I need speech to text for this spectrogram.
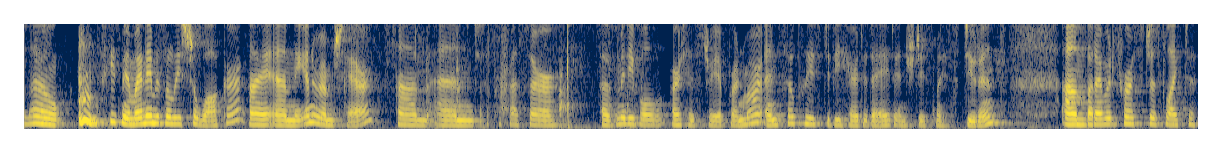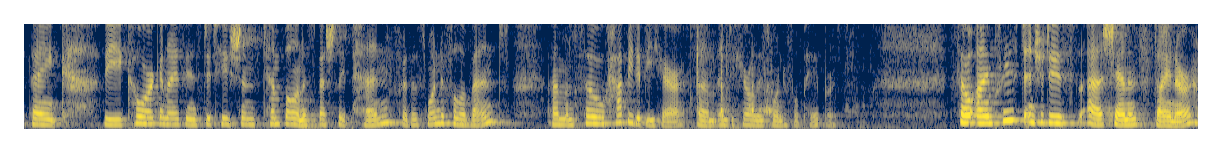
Hello, excuse me. My name is Alicia Walker. I am the interim chair um, and professor of medieval art history at Bryn Mawr. I'm so pleased to be here today to introduce my student. Um, but I would first just like to thank the co-organizing institutions, Temple and especially Penn, for this wonderful event. Um, I'm so happy to be here um, and to hear all these wonderful papers. So I'm pleased to introduce uh, Shannon Steiner,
